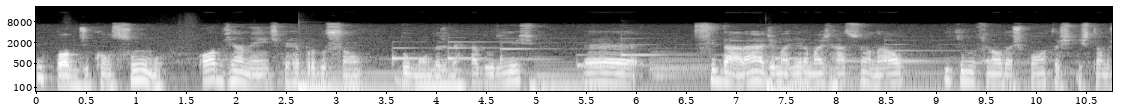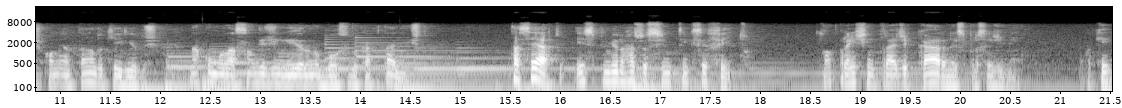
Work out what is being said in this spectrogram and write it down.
o polo de consumo, obviamente que a reprodução do mundo das mercadorias é, se dará de maneira mais racional e que no final das contas estamos comentando, queridos, na acumulação de dinheiro no bolso do capitalista. Tá certo? Esse primeiro raciocínio tem que ser feito. Então, para a gente entrar de cara nesse procedimento. Ok?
